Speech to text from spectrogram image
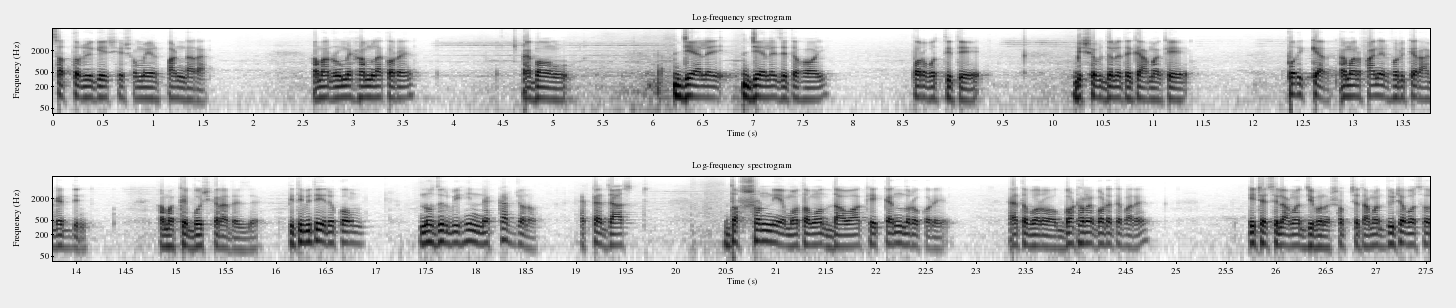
ছাত্রলীগের সে সময়ের পাণ্ডারা আমার রুমে হামলা করে এবং জেলে জেলে যেতে হয়। পরবর্তীতে বিশ্ববিদ্যালয় থেকে আমাকে পরীক্ষার, আমার ফাইনাল পরীক্ষার আগের দিন আমাকে বহিষ্কার আদেশ দেয়। পৃথিবীতে এরকম নজরবিহীন, ন্যাক্কারজনক একটা জাস্ট দর্শন নিয়ে মতামত দেওয়াকে কেন্দ্র করে এত বড় ঘটনা ঘটাতে পারে, এটা ছিল আমার জীবনের সবচেয়ে, আমার দুইটা বছর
